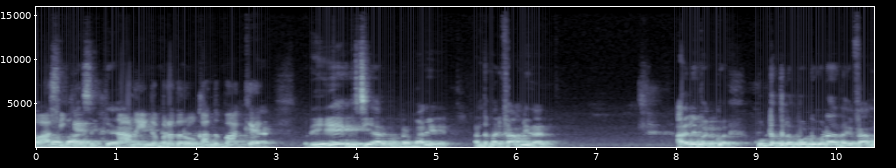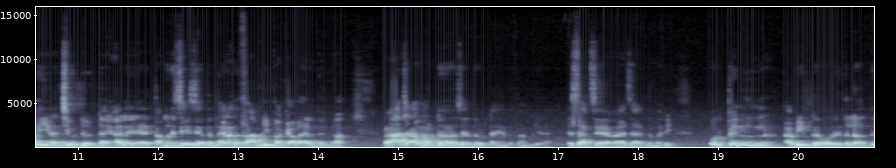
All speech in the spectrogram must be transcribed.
வாசிக்க நானும் எங்க பிரதரும் உட்காந்து பார்க்க. ஒரே குஷியாக இருக்குன்ற மாதிரி அந்த மாதிரி ஃபேமிலி தான் இது. அதில் இப்போ கூட்டத்தில் போட்டு கூட அந்த ஃபேமிலி இணைச்சி விட்டு விட்டாங்க. அதில் தமிழிசையை சேர்த்துருந்தாங்கன்னா அந்த ஃபேமிலி பக்காவாக இருந்திருக்கும். ராஜாவை மட்டும் சேர்த்து விட்டாங்க அந்த ஃபேமிலியில் எஸ்ஆர் சேகர் ராஜா இந்த மாதிரி. ஒரு பெண் அப்படின்ற ஒரு இதில் வந்து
